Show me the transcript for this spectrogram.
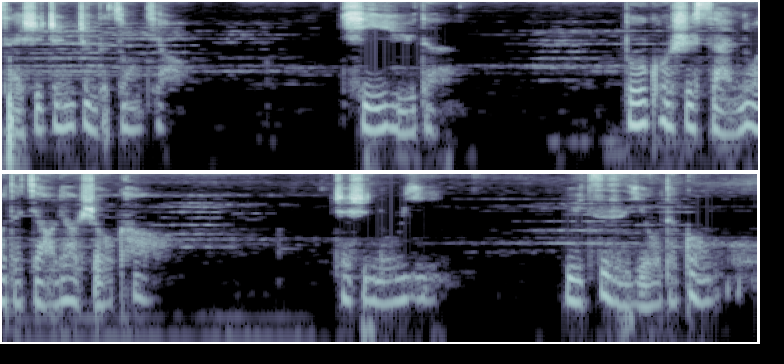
才是真正的宗教。其余的。不过是散落的脚镣手铐，这是奴役与自由的共舞。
